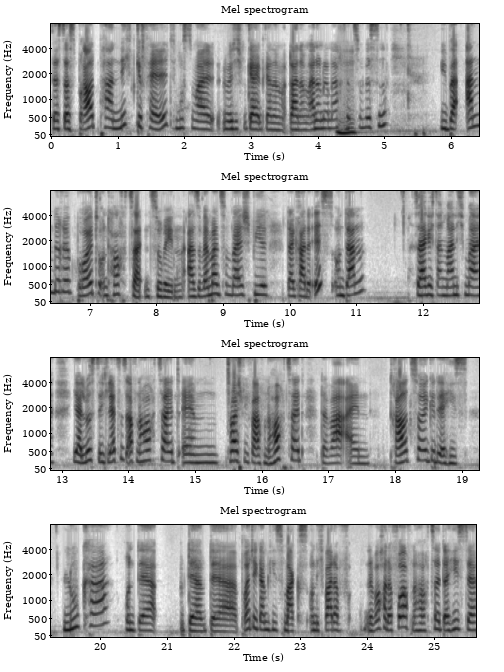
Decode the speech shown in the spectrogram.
dass das Brautpaar nicht gefällt. Ich musste mal, würde ich gerne deine Meinung danach mhm. dazu wissen über andere Bräute und Hochzeiten zu reden. Also wenn man zum Beispiel da gerade ist und dann sage ich dann manchmal, ja lustig, letztens auf einer Hochzeit, ähm, zum Beispiel ich war auf einer Hochzeit, da war ein Trauzeuge, der hieß Luca und der der, der Bräutigam hieß Max und ich war da eine Woche davor auf einer Hochzeit, da hieß der,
